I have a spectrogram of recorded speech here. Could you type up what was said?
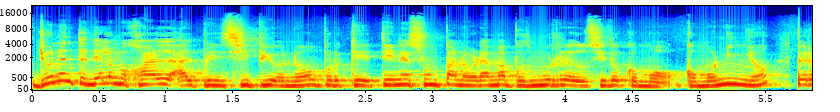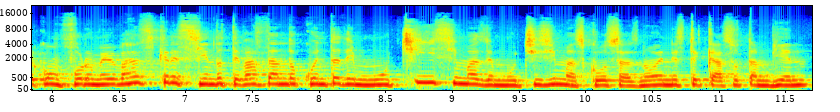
yo no entendía a lo mejor al, principio, ¿no? Porque tienes un panorama pues muy reducido como, como niño, pero conforme vas creciendo te vas dando cuenta de muchísimas, de muchísimas cosas, ¿no? En este caso también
